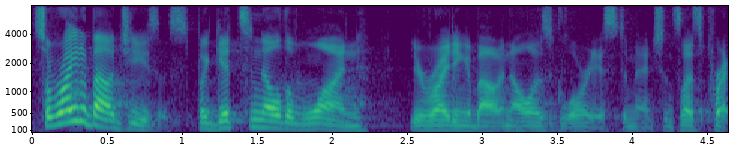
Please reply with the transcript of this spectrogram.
So write about Jesus, but get to know the one you're writing about in all his glorious dimensions. Let's pray.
